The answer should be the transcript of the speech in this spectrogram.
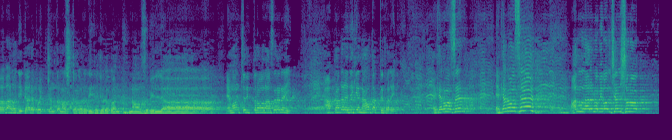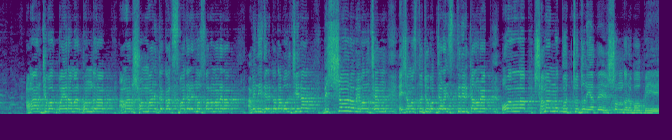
বাবার অধিকার পর্যন্ত নষ্ট করে দিতে যেরকম নজবিল্লা এমন চরিত্র বলা আছে না নাই? আপনাদের এদিকে নাও থাকতে পারে। এখানেও আছে? এখানেও আছে? আল্লাহর নবী বলছেন, শোনো আমার যুবক ভাইয়ের, আমার বন্ধুরা, আমার সম্মানিত কক্সবাজারের মুসলমানেরা, আমি নিজের কথা বলছি না, বিশ্ব নবী বলছেন, এই সমস্ত যুবক যারা স্ত্রীর কারণে, ও আল্লাহ, সামান্য তুচ্ছ দুনিয়াতে সুন্দর বউ পেয়ে,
